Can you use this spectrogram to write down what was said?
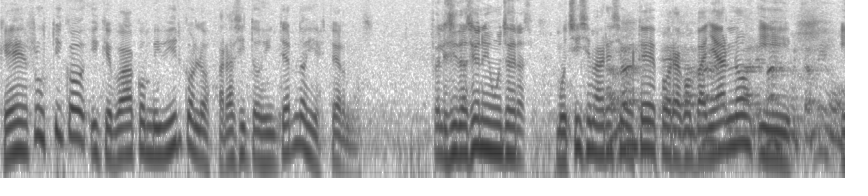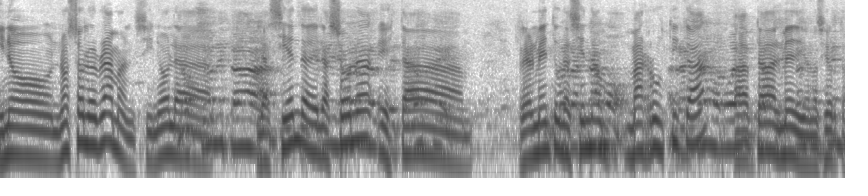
que es rústico y que va a convivir con los parásitos internos y externos. Felicitaciones y muchas gracias. Muchísimas gracias a ustedes por acompañarnos y, y no, no solo el Brahman, sino la, la hacienda de la zona está realmente una hacienda más rústica adaptada al medio, ¿no es cierto?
